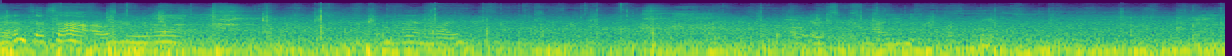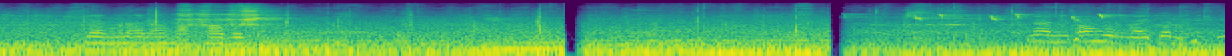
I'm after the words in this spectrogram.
แม่จะทราบแม่แม่ไว้แรงไม่ได้แล้วค่ะข้าวบุตแม่นี่ท้องลงไว้ก้อนนี้ให้กู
